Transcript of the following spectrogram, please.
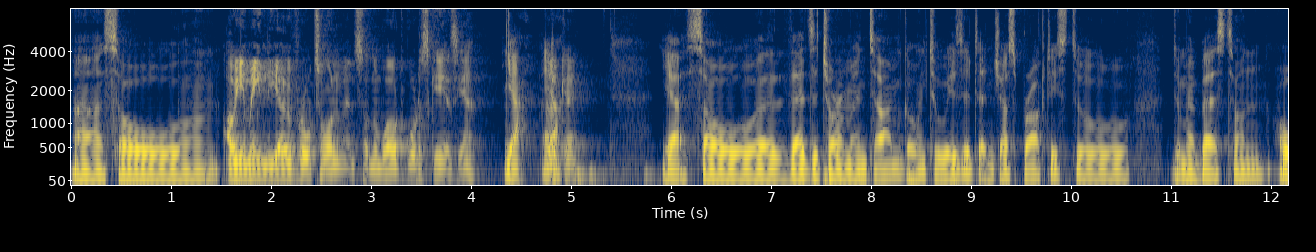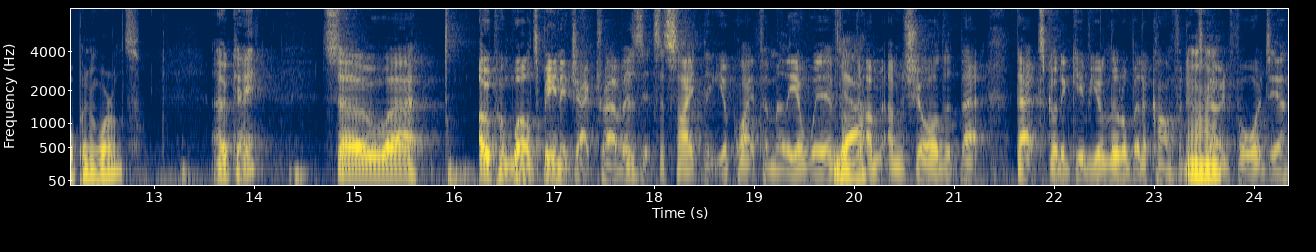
Uh, so Oh, you mean the overall tournaments on the World Water Skiers, yeah? yeah, yeah. Okay. Yeah, so uh, that's the tournament I'm going to visit and just practice to do my best on open worlds. Okay. So, uh, Open Worlds being at Jack Travers, it's a site that you're quite familiar with. Yeah. I'm, I'm, sure that, that that's got to give you a little bit of confidence Mm-hmm. going forward, yeah?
